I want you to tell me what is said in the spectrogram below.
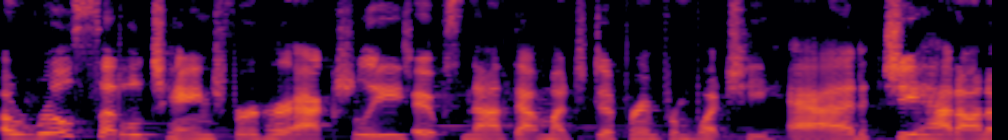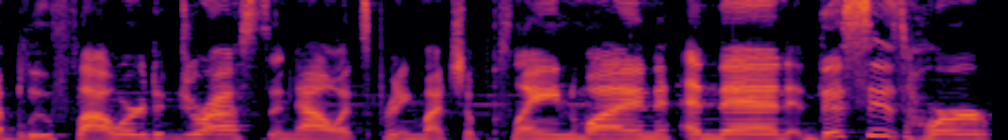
a real subtle change for her, actually. It's not that much different from what she had. She had on a blue flowered dress, and now it's pretty much a plain one. And then this is her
